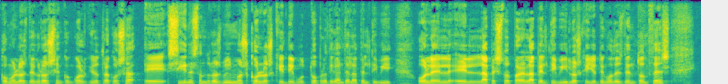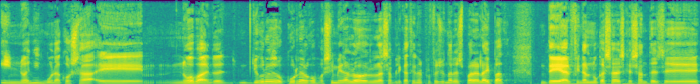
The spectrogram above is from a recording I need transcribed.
como los de Grossen, con cualquier otra cosa, eh, siguen estando los mismos con los que debutó prácticamente el Apple TV o el, el, App Store para el Apple TV, los que yo tengo desde entonces, y no hay ninguna cosa eh, nueva. Entonces, yo creo que ocurre algo similar a las aplicaciones profesionales para el iPad, de al final nunca sabes qué es antes eh,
